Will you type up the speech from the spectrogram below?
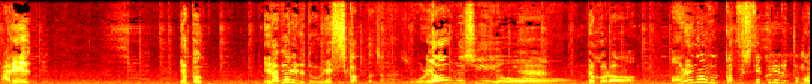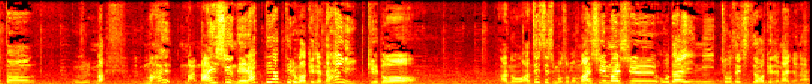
んあれやっぱ選ばれると嬉しかったじゃない、うんそりゃ嬉しいよ、ねだからあれが復活してくれるとまたうまあ毎,、まあ、毎週狙ってやってるわけじゃないけどあの私たちもその毎週毎週お題に挑戦してたわけじゃないじゃない？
